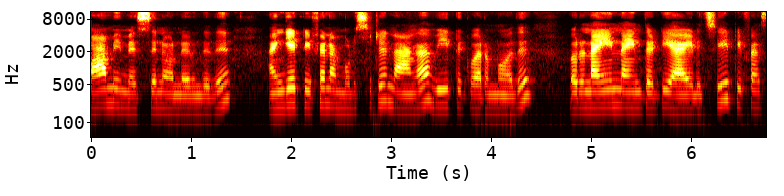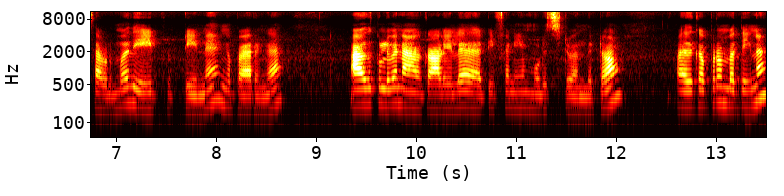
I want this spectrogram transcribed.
மாமி மெஸ்ஸுன்னு ஒன்று இருந்தது. அங்கேயே டிஃபனை முடிச்சுட்டு நாங்கள் வீட்டுக்கு வரும்போது ஒரு நைன் நைன் தேர்ட்டி ஆகிடுச்சி டிஃபன் சாப்பிடும்போது எயிட் ஃபிஃப்டின்னு இங்கே பாருங்கள் அதுக்குள்ளவே நாங்கள் காலையில் டிஃபனையும் முடிச்சுட்டு வந்துட்டோம். அதுக்கப்புறம் பார்த்திங்கன்னா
